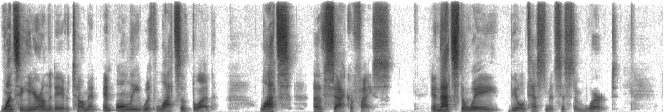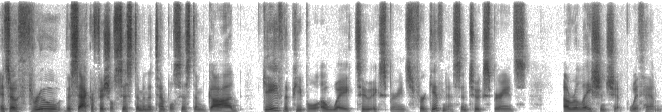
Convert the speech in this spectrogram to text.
once a year on the Day of Atonement, and only with lots of blood, lots of sacrifice. And that's the way the Old Testament system worked. And so, through the sacrificial system and the temple system, God gave the people a way to experience forgiveness and to experience a relationship with Him.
